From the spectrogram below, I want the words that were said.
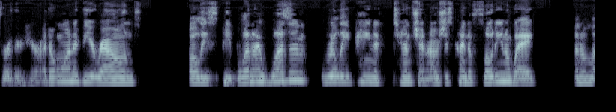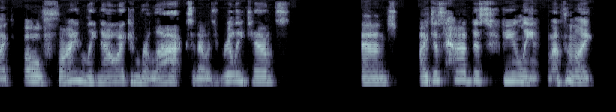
further here. I don't want to be around all these people and i wasn't really paying attention. I was just kind of floating away and i'm like oh finally now i can relax and i was really tense. And i just had this feeling i'm like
